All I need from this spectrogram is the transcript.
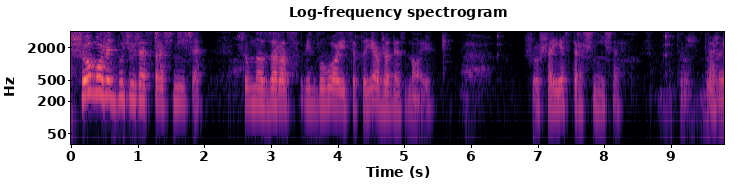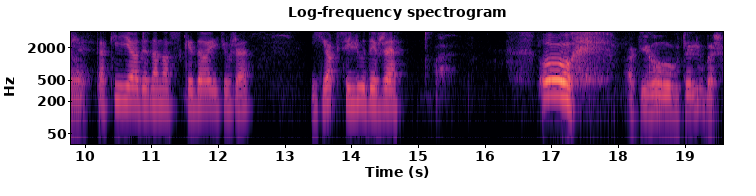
що може бути вже страшніше, що в нас зараз відбувається, то я вже не знаю. Що ще є страшніше. Тож Так. Такі яди на нас скидають уже. Як ці люди вже. Ох, А ти голову ти любиш?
